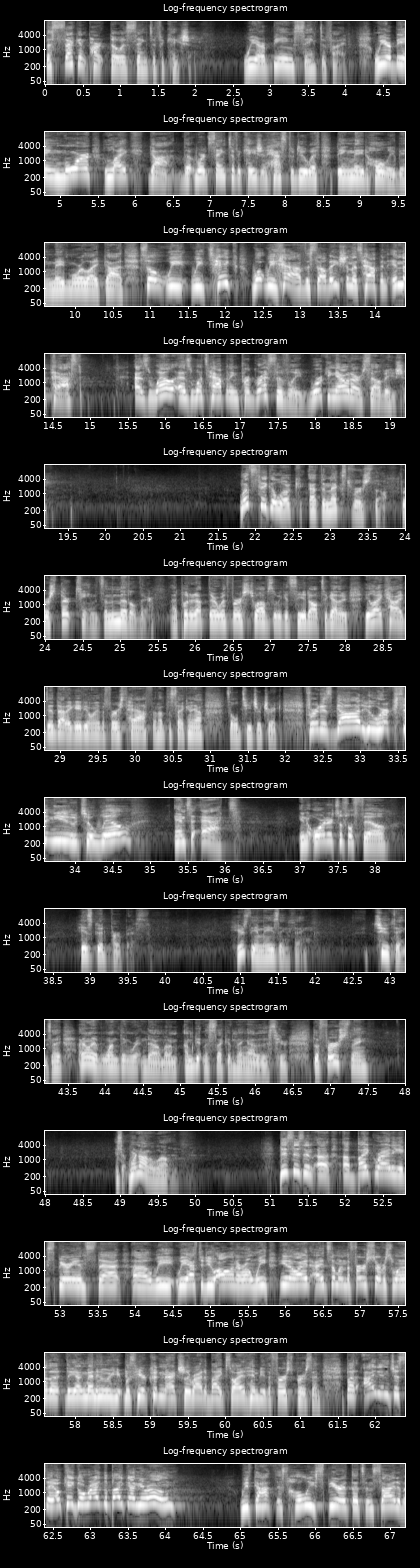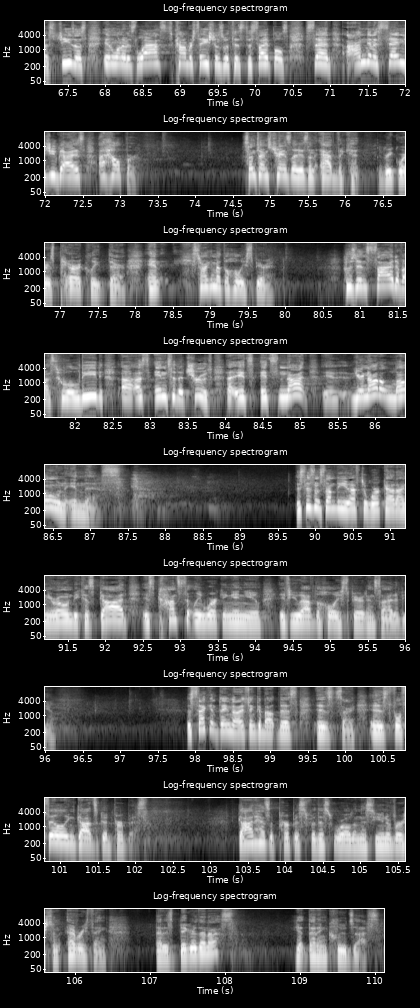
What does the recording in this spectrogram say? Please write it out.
The second part, though, is sanctification. We are being sanctified. We are being more like God. The word sanctification has to do with being made holy, being made more like God. So we, we take what we have, the salvation that's happened in the past, as well as what's happening progressively, working out our salvation. Let's take a look at the next verse, though. Verse 13. It's in the middle there. I put it up there with verse 12 so we could see it all together. You like how I did that? I gave you only the first half and not the second half? It's old teacher trick. For it is God who works in you to will and to act in order to fulfill his good purpose. Here's the amazing thing two things. I, I only have one thing written down, but I'm, I'm getting a second thing out of this here. The first thing is that we're not alone. This isn't a, a, bike riding experience that uh, we, we have to do all on our own. We, you know, I I had someone in the first service, one of the, the young men who was here couldn't actually ride a bike, so I had him be the first person. But I didn't just say, okay, go ride the bike on your own. We've got this Holy Spirit that's inside of us. Jesus, in one of his last conversations with his disciples, said, I'm going to send you guys a helper. Sometimes translated as an advocate. The Greek word is paraclete there. And he's talking about the Holy Spirit who's inside of us, who will lead uh, us into the truth. Uh, it's, it's not, you're not alone in this. This isn't something you have to work out on your own because God is constantly working in you if you have the Holy Spirit inside of you. The second thing that I think about this is, sorry, is fulfilling God's good purpose. God has a purpose for this world and this universe and everything that is bigger than us, yet that includes us.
